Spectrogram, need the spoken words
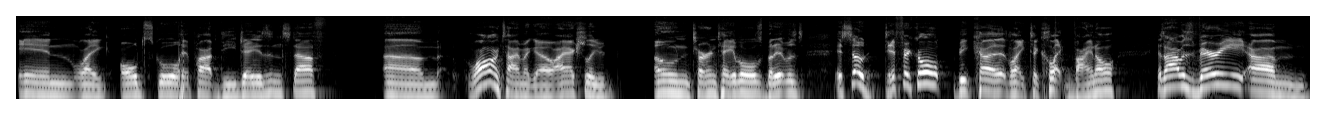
in like old school hip hop DJs and stuff. Um, long time ago, I actually owned turntables, but it was it's so difficult because like to collect vinyl because I was very um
